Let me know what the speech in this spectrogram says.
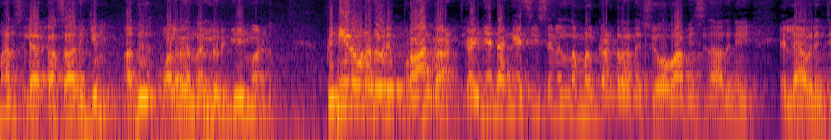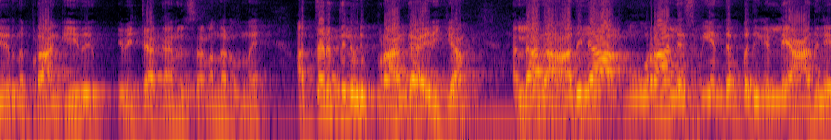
മനസ്സിലാക്കാൻ സാധിക്കും. അത് വളരെ നല്ലൊരു ഗെയിമാണ് പിന്നീടുള്ളത് ഒരു പ്രാങ്കാണ് കഴിഞ്ഞ അങ്ങേ സീസണിൽ നമ്മൾ കണ്ടതാണ് ശോഭ വിശ്വനാഥിനെ എല്ലാവരും ചേർന്ന് പ്രാങ്ക് ചെയ്ത് എവിറ്റാക്കാൻ ഒരു ശ്രമം നടത്തുന്നത്. അത്തരത്തിൽ ഒരു പ്രാങ്ക് ആയിരിക്കാം. അല്ലാതെ ആദില നൂറ ലെസ്ബിയൻ ദമ്പതികളിലെ ആദിലെ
